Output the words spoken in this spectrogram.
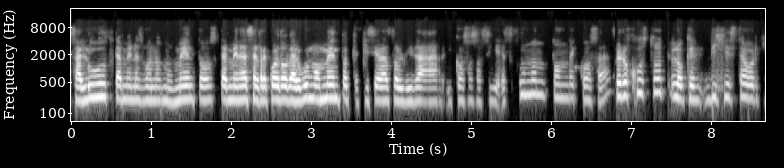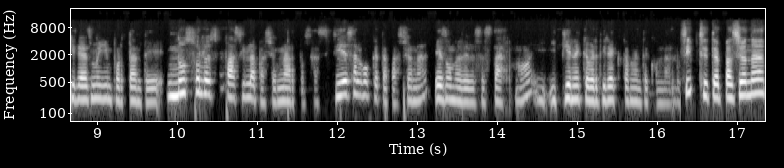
salud, también es buenos momentos, también es el recuerdo de algún momento que quisieras olvidar y cosas así. Es un montón de cosas, pero justo lo que dijiste, Orquídea, es muy importante. No solo es fácil apasionarte, o sea, si es algo que te apasiona, es donde debes estar, ¿no? Y, y tiene que ver directamente con la luz. Sí, si te apasiona,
